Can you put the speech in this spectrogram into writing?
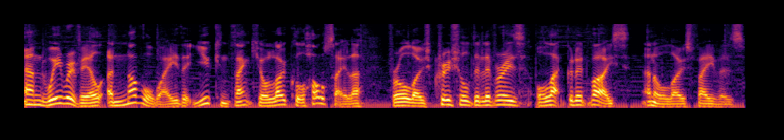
And we reveal a novel way that you can thank your local wholesaler for all those crucial deliveries, all that good advice, and all those favours.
